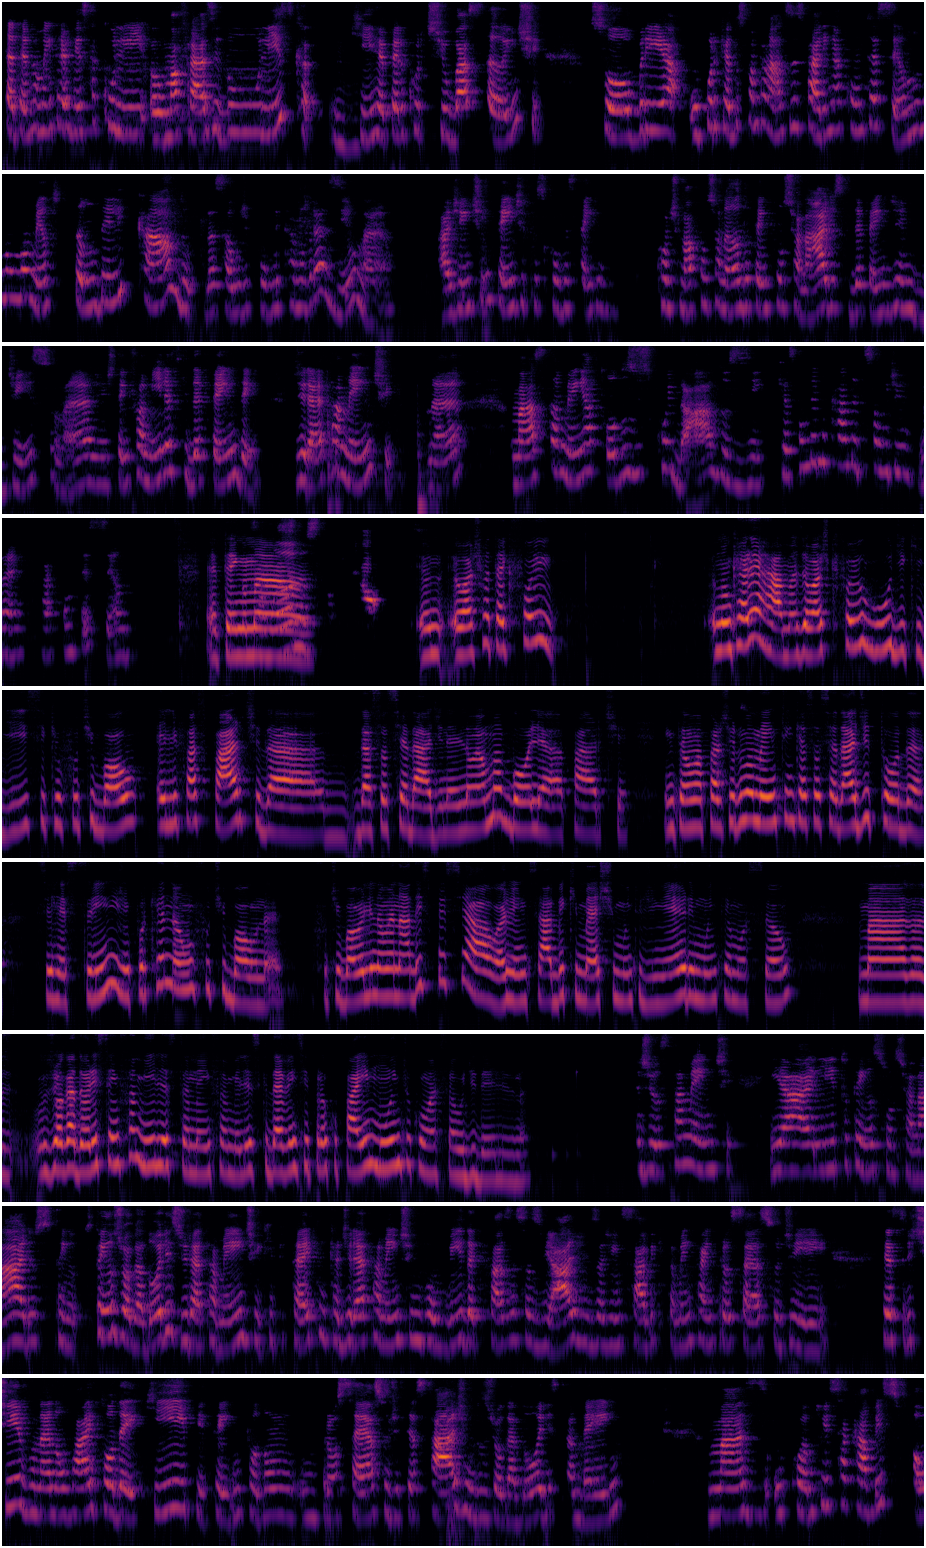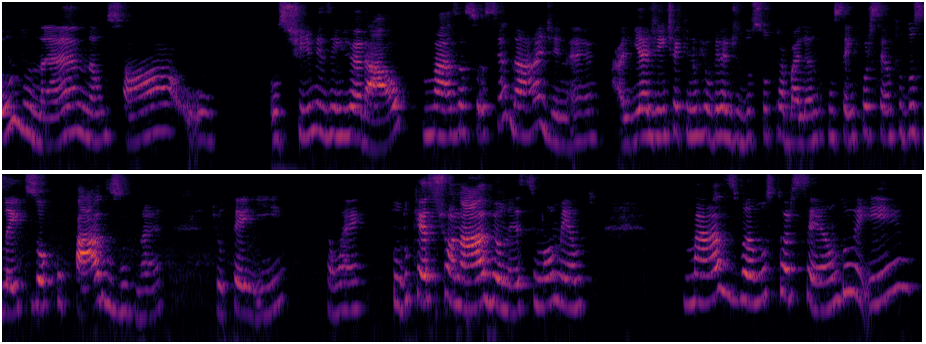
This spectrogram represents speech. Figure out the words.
até teve uma entrevista com uma frase do Lisca uhum. que repercutiu bastante sobre a, o porquê dos campeonatos estarem acontecendo num momento tão delicado da saúde pública no Brasil, né? A gente entende que os clubes têm que continuar funcionando, tem funcionários que dependem disso, né? A gente tem famílias que dependem diretamente, né? Mas também há todos os cuidados e questão delicada de saúde, né? Que está acontecendo. É, tem uma. Eu, eu acho até que foi eu não quero errar, mas eu acho que foi o Rude que disse que o futebol ele faz parte da, da sociedade, né? Ele não é uma bolha à parte. Então, a partir do momento em que a sociedade toda se restringe, por que não o futebol, né? O futebol ele não é nada especial. A gente sabe que mexe muito dinheiro e muita emoção, mas as, os jogadores têm famílias também, famílias que devem se preocupar e muito com a saúde deles, né? Justamente. E ali tu tem os funcionários, tem, tem os jogadores diretamente, equipe técnica diretamente envolvida que faz essas viagens. A gente sabe que também está em processo de restritivo, né? Não vai toda a equipe, tem todo um, um processo de testagem dos jogadores também. Mas o quanto isso acaba expondo, né? Não só o os times em geral, mas a sociedade, né? Ali a gente aqui no Rio Grande do Sul trabalhando com 100% dos leitos ocupados, né, de UTI. Então é tudo questionável nesse momento. Mas vamos torcendo e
